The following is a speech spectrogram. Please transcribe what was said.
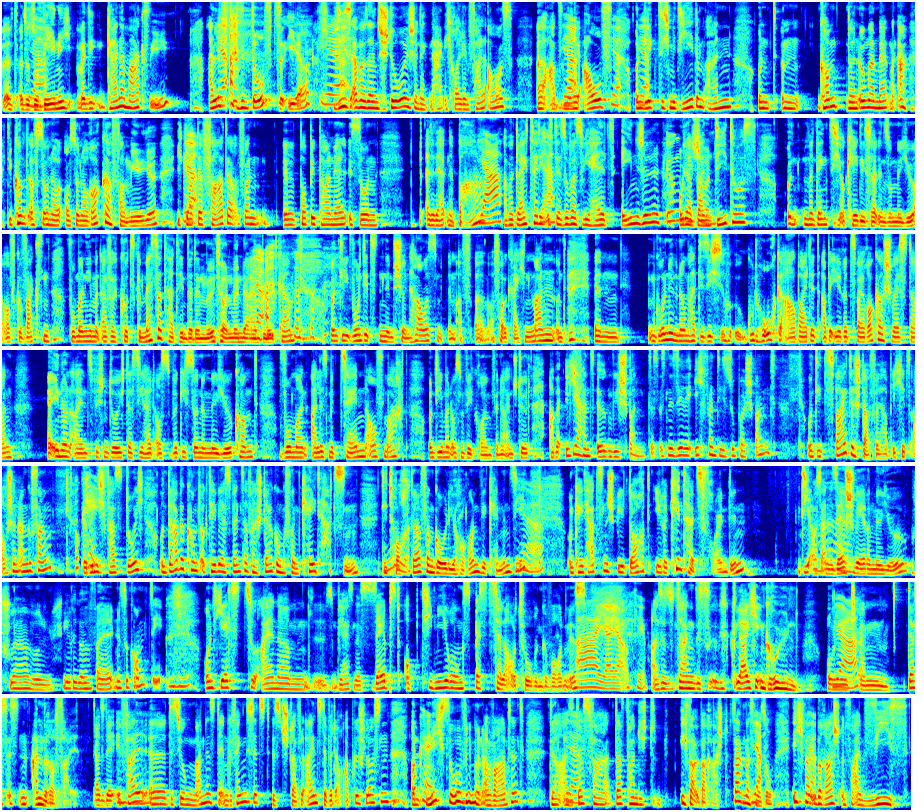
Äh, Also so Ja. wenig, weil die, keiner mag sie. Alle Ja. sind doof zu ihr. Ja. Sie ist aber dann stoisch und denkt, nein, ich roll den Fall aus, äh, ab- Ja. neu auf und legt sich mit jedem an und ähm, kommt dann irgendwann merkt man, ah, die kommt aus so einer, aus so einer Rocker-Familie. Ich glaube, der Vater von äh, Poppy Parnell ist so ein also der hat eine Bar, Ja. aber gleichzeitig Ja. ist der sowas wie Hells Angel Irgendwie oder. Banditos. Und man denkt sich, okay, die ist halt in so einem Milieu aufgewachsen, wo man jemand einfach kurz gemessert hat hinter den Mülltonnen, wenn da einem Ja. blöd kam. Und die wohnt jetzt in einem schönen Haus mit einem äh, erfolgreichen Mann. Und ähm, im Grunde genommen hat die sich gut hochgearbeitet, aber ihre zwei Rockerschwestern erinnern einen zwischendurch, dass sie halt aus wirklich so einem Milieu kommt, wo man alles mit Zähnen aufmacht und jemand aus dem Weg räumt, wenn er einen stört. Aber ich Ja. fand es irgendwie spannend. Das ist eine Serie, ich fand die super spannend. Und die zweite Staffel habe ich jetzt auch schon angefangen. Da Okay. bin ich fast durch. Und da bekommt Octavia Spencer Verstärkung von Kate Hudson, die Tochter von Goldie Hawn. Wir kennen sie. Ja. Und Kate Hudson spielt dort ihre Kindheitsfreundin die aus einem Ah. sehr schweren Milieu, schwierige Verhältnisse kommt sie. Mhm. Und jetzt zu einer, wie heißt das, Selbstoptimierungs-Bestseller-Autorin geworden ist. Ah, ja, ja, okay. Also sozusagen das gleiche in grün. Und Ja. ähm, das ist ein anderer Fall. Also der Mhm. Fall äh, des jungen Mannes, der im Gefängnis sitzt, ist Staffel 1, der wird auch abgeschlossen. Und Okay. nicht so, wie man erwartet. Da, also Ja. das war, da fand ich, ich war überrascht. Sagen wir es Ja. mal so. Ich war überrascht und vor allem, wie es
